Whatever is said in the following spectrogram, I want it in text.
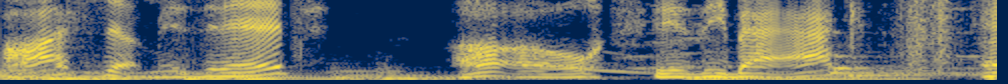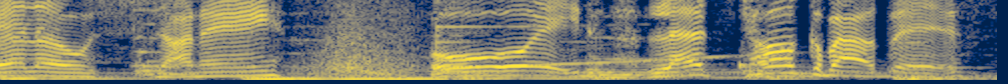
Awesome, isn't it? Uh-oh. Is he back? Hello, Sonny. Oh, wait. Let's talk about this.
